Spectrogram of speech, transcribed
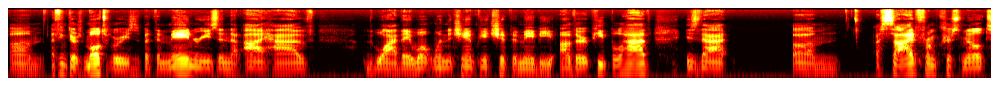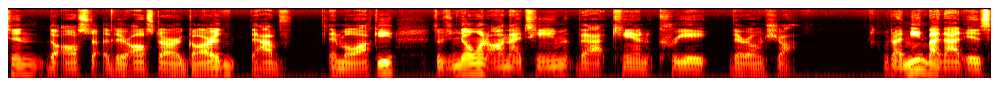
um, I think there's multiple reasons, but the main reason that I have why they won't win the championship and maybe other people have is that um, aside from Khris Middleton, the all star, their all star guard they have in Milwaukee, there's no one on that team that can create their own shot. What I mean by that is,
